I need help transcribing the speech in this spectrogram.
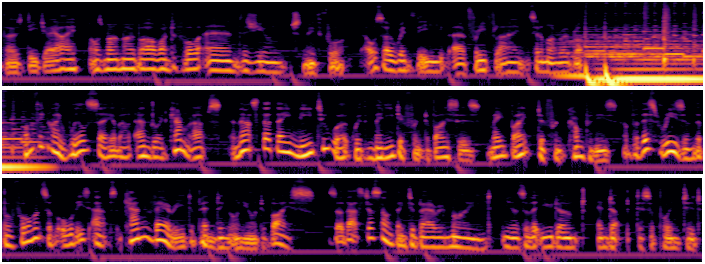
those DJI Osmo Mobile 1 to 4 and the Zhiyun Smooth 4. Also with the uh, FreeFly Cinema Robot. One thing I will say about Android camera apps, and that's that they need to work with many different devices made by different companies. And for this reason, the performance of all these apps can vary depending on your device. So that's just something to bear in mind, you know, so that you don't end up disappointed.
